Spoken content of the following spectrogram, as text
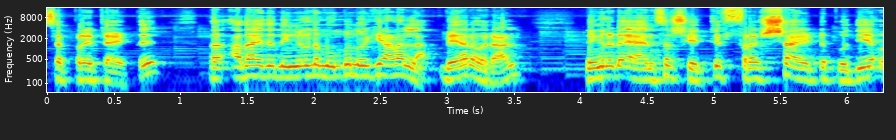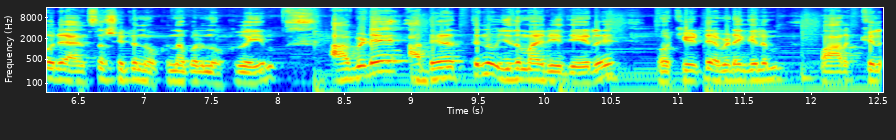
സെപ്പറേറ്റ് ആയിട്ട് അതായത് നിങ്ങളുടെ മുമ്പ് നോക്കിയ ആളല്ല വേറെ ഒരാൾ നിങ്ങളുടെ ആൻസർ ഷീറ്റ് ഫ്രഷ് ആയിട്ട് പുതിയ ഒരു ആൻസർ ഷീറ്റ് നോക്കുന്ന പോലെ നോക്കുകയും അവിടെ അദ്ദേഹത്തിന് ഉചിതമായ രീതിയിൽ നോക്കിയിട്ട് എവിടെയെങ്കിലും മാർക്കിൽ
